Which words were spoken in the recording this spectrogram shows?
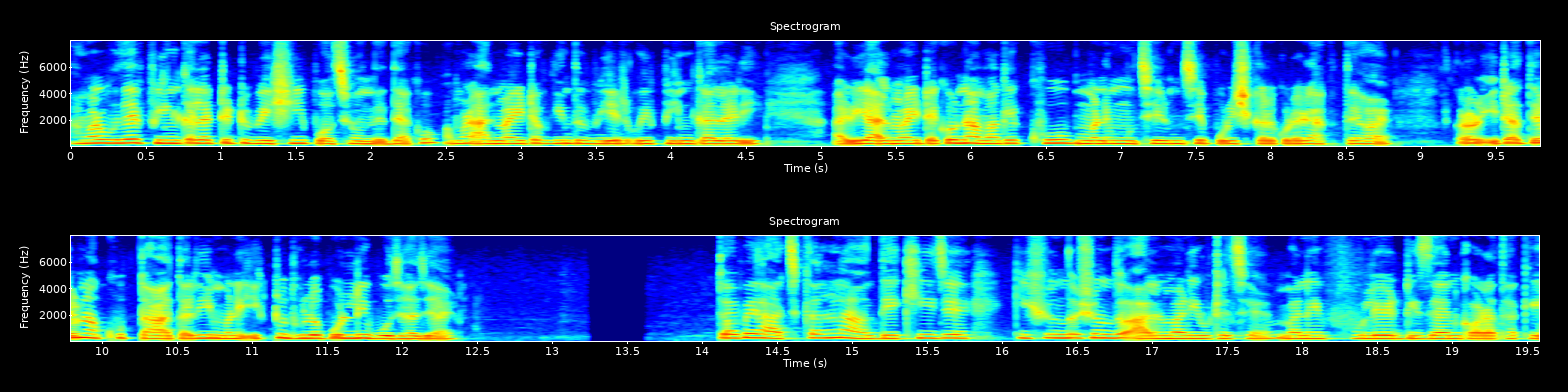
আমার বোধ হয় পিঙ্ক কালারটা একটু বেশিই পছন্দের। দেখো, আমার আলমারিটাও কিন্তু বিয়ের ওই পিঙ্ক কালারই আর এই আলমারিটাকেও না আমাকে খুব মানে মুছে মুছে পরিষ্কার করে রাখতে হয়। কারণ এটাতেও না খুব তাড়াতাড়ি মানে একটু ধুলো পড়লেই বোঝা যায়। তবে আজকাল না দেখি যে কি সুন্দর সুন্দর আলমারি উঠেছে। মানে ফুলের ডিজাইন করা থাকে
